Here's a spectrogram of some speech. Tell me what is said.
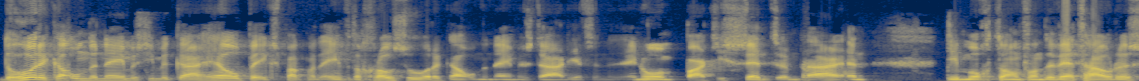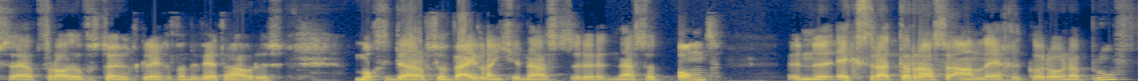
de horeca-ondernemers die elkaar helpen. Ik sprak met een van de grootste horeca-ondernemers daar. Die heeft een enorm partycentrum daar. En die mocht dan van de wethouders, hij had vooral heel veel steun gekregen van de wethouders, mocht hij daar op zo'n weilandje naast, uh, naast dat pand een uh, extra terras aanleggen, coronaproof.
